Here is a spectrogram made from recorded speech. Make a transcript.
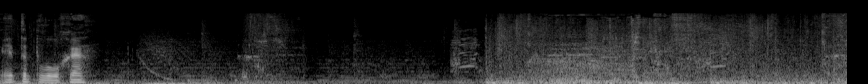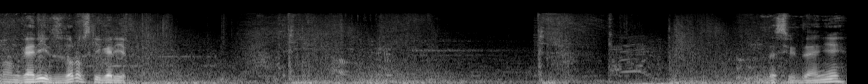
Это плохо. Он горит, здоровски горит До свидания.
